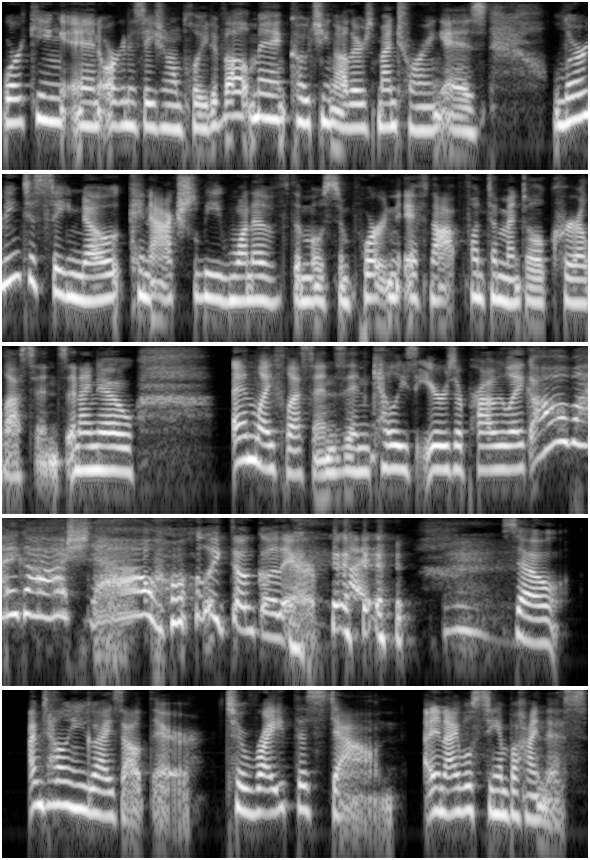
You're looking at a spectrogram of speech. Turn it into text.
working in organizational employee development, coaching others, mentoring, is learning to say no can actually be one of the most important, if not fundamental, career lessons. And I know and life lessons and kelly's ears are probably like oh my gosh no like don't go there so i'm telling you guys out there to write this down, and I will stand behind this.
